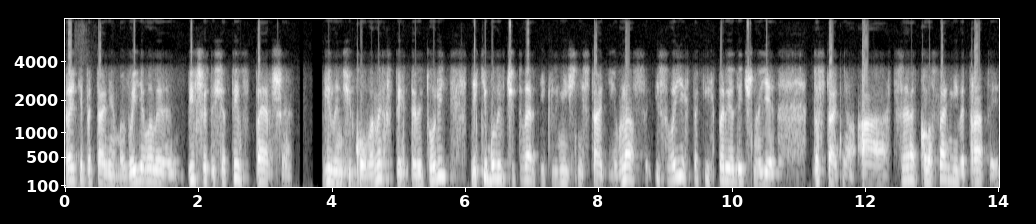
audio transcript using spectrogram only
Третє питання. Ми виявили більше десяти вперше віл-інфікованих з тих територій, які були в четвертій клінічній стадії. В нас і своїх таких періодично є достатньо, а це колосальні витрати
